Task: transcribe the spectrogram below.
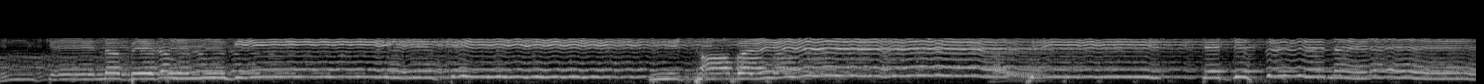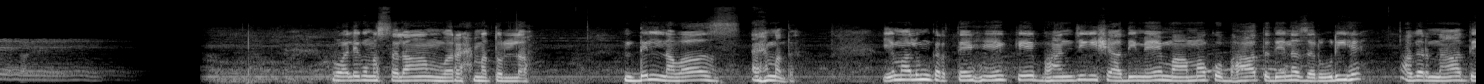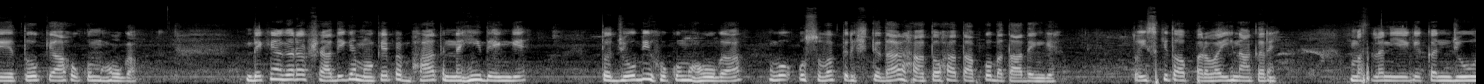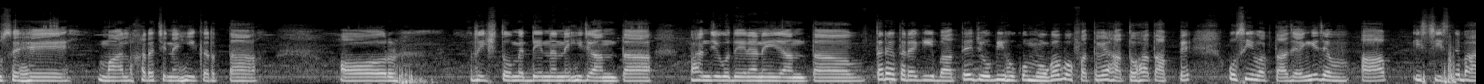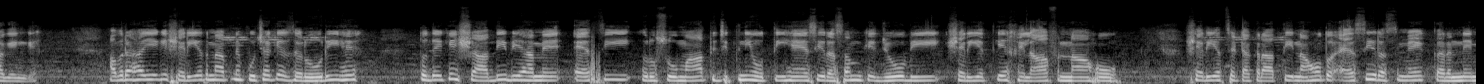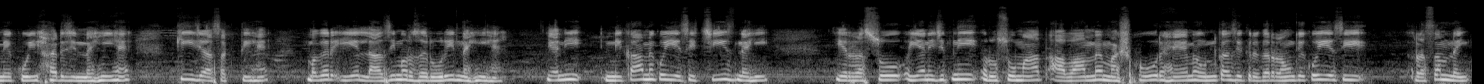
ان کے لب رنگی کی مٹھاور تھی کہ جس نے وعلیکم السلام ورحمۃ اللہ۔ دل نواز احمد۔ یہ معلوم کرتے ہیں کہ بھانجی کی شادی میں ماما کو بھات دینا ضروری ہے۔ اگر نہ دے تو کیا حکم ہوگا؟ دیکھیں، اگر آپ شادی کے موقع پہ بھات نہیں دیں گے تو جو بھی حکم ہوگا، وہ اس وقت رشتہ دار ہاتھوں ہاتھ آپ کو بتا دیں گے۔ تو اس کی تو آپ پرواہ ہی نہ کریں۔ مثلا یہ کہ کنجوس ہے، مال خرچ نہیں کرتا اور رشتوں میں دینا نہیں جانتا، بھانجی کو دینا نہیں جانتا، طرح طرح کی باتیں، جو بھی حکم ہوگا وہ فتوے ہاتھوں ہاتھ آپ پہ اسی وقت آ جائیں گے جب آپ اس چیز سے بھاگیں گے۔ اب رہا یہ کہ شریعت میں آپ نے پوچھا کہ ضروری ہے۔ تو دیکھیں شادی بیاہ میں ایسی رسومات جتنی ہوتی ہیں، ایسی رسم کے جو بھی شریعت کے خلاف نہ ہو، شریعت سے ٹکراتی نہ ہو، تو ایسی رسمیں کرنے میں کوئی حرج نہیں ہے، کی جا سکتی ہیں۔ مگر یہ لازم اور ضروری نہیں ہے۔ یعنی نکاح میں کوئی ایسی چیز نہیں، یہ رسو یعنی جتنی رسومات عوام میں مشہور ہیں، میں ان کا ذکر کر رہا ہوں کہ کوئی ایسی رسم نہیں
